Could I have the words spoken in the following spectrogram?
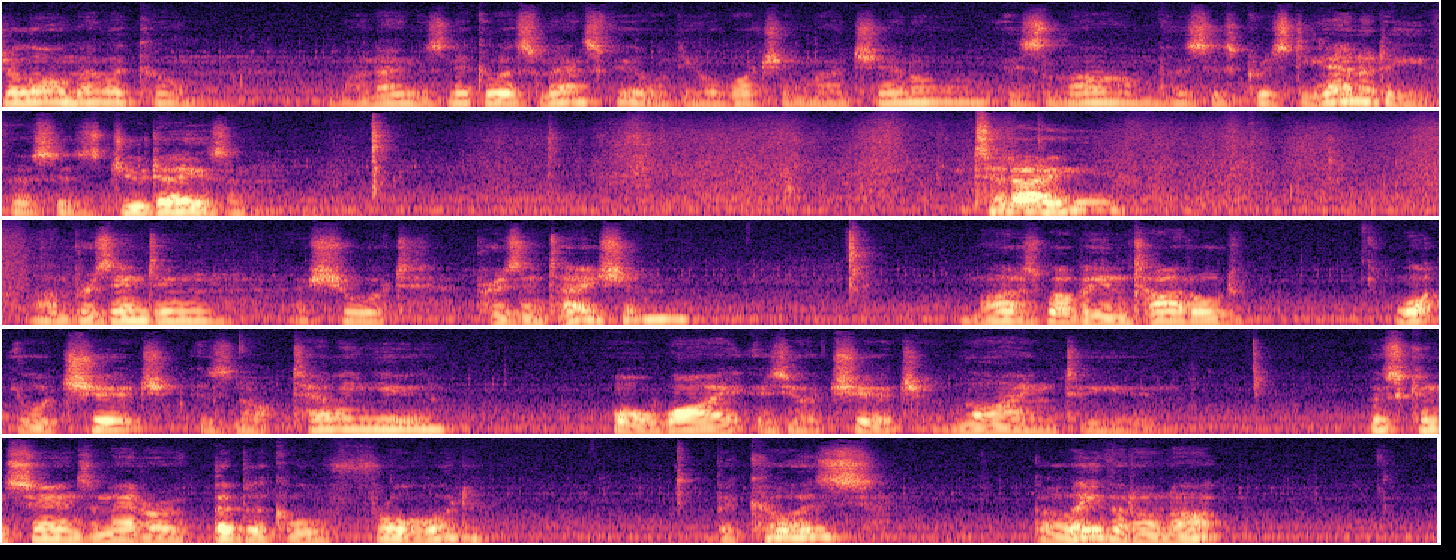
Shalom Alaikum. My name is Nicholas Mansfield. You're watching my channel Islam versus Christianity versus Judaism. Today I'm presenting a short presentation. Might as well be entitled What Your Church is Not Telling You or Why is Your Church Lying to You? This concerns a matter of biblical fraud because, believe it or not,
